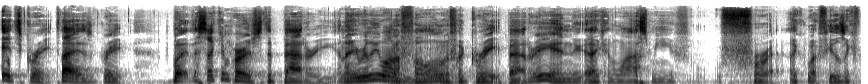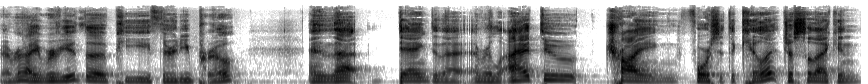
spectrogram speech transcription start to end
It's great. That is great. But the second part is the battery, and I really want a mm. phone with a great battery and that can last me f- for like what feels like forever. I reviewed the P30 Pro, and that dang did that ever la- i had to try and force it to kill it just so that i can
